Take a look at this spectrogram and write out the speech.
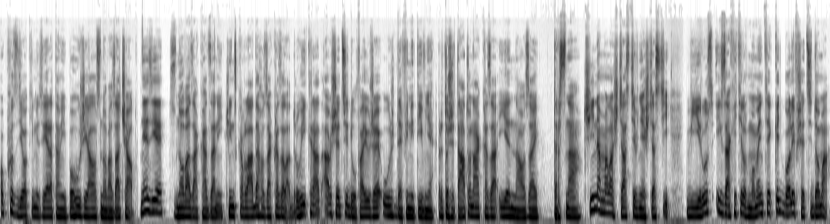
obchod s divokými zvieratami bohužiaľ znova začal. Dnes je znova zakázaný. Čínska vláda ho zakázala druhýkrát a všetci dúfajú, že už definitívne, pretože táto nákaza je naozaj trsná. Čína mala šťastie v nešťastí. Vírus ich zachytil v momente, keď boli všetci doma.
